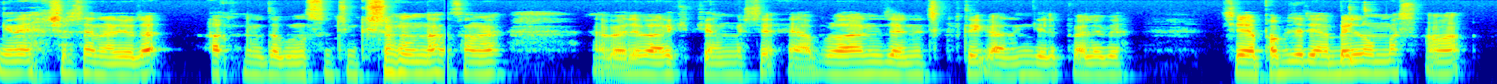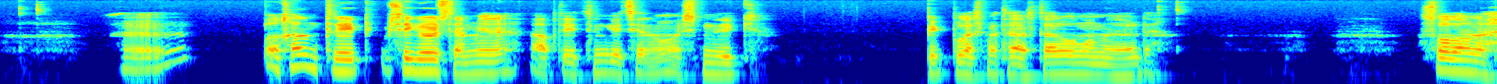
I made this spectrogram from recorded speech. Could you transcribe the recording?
yine şu senaryoda aklınızda bulunsun çünkü şu bundan sonra böyle bir hareket gelmesi ya buraların üzerine çıkıp tekrardan gelip böyle bir şey yapabilir yani belli olmaz ama e, bakalım trade bir şey görürsem yine update'ini geçelim ama şimdilik pek bulaşma taraftarı olmam herhalde. Solana.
